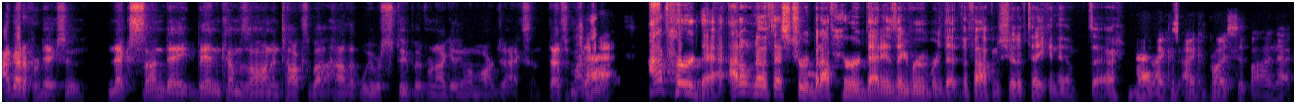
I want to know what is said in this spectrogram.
I got a prediction. Next Sunday, Ben comes on and talks about how that we were stupid for not getting Lamar Jackson. That's my That I've heard that. I don't know if that's true, but I've heard that is a rumor that the Falcons should have taken him. So I could I could probably sit behind that.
